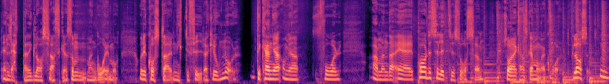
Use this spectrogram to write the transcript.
en lättare glasflaska som man går emot. Och det kostar 94 kronor. Det kan jag, om jag får använda ett par deciliter i såsen, så har jag ganska många kvar i glaset. Mm.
